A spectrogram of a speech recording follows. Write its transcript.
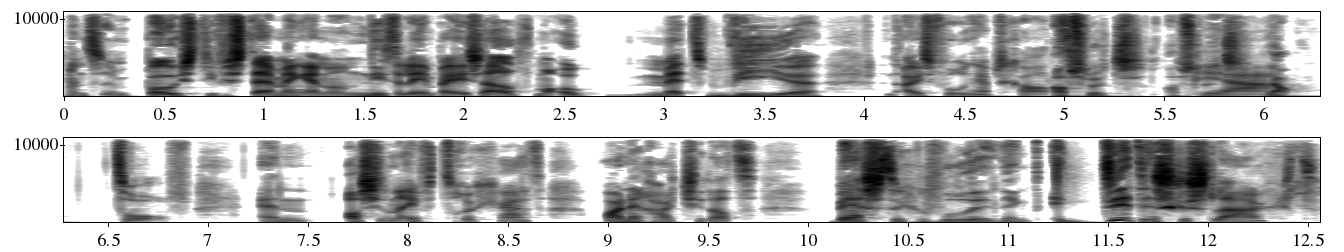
Het is een positieve stemming en dan niet alleen bij jezelf, maar ook met wie je een uitvoering hebt gehad. Absoluut, absoluut. Ja, Ja. tof. En als je dan even teruggaat, wanneer had je dat beste gevoel dat je denkt, "Eh, dit is geslaagd?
